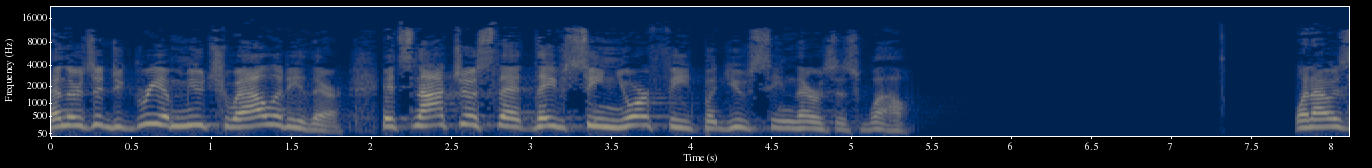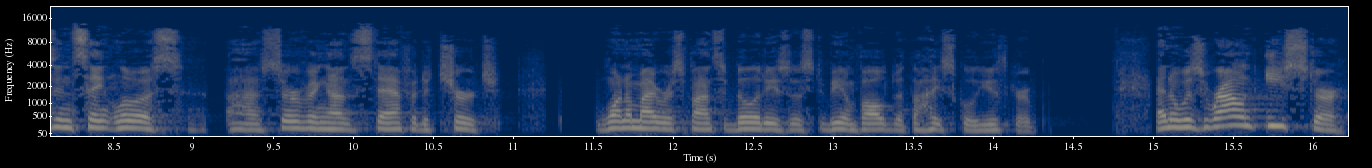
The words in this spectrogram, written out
And there's a degree of mutuality there. It's not just that they've seen your feet, but you've seen theirs as well. When I was in St. Louis uh, serving on staff at a church, one of my responsibilities was to be involved with the high school youth group. And it was around Easter.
